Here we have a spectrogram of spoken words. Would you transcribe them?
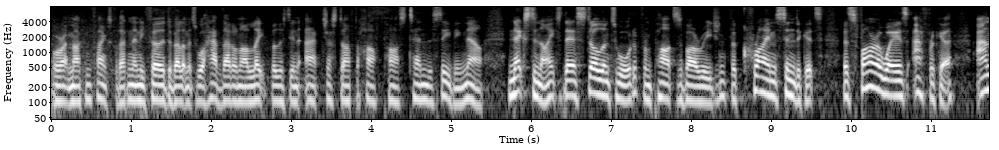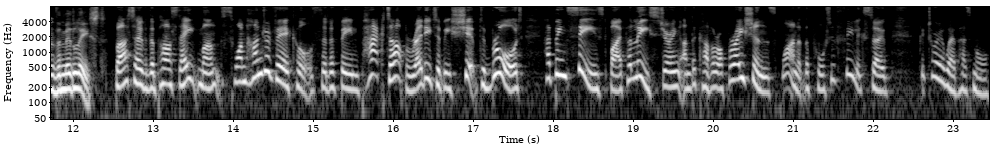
All right, Malcolm, thanks for that. And any further developments, we'll have that on our late bulletin at just after half past 10 this evening. Now, next tonight, they're stolen to order from parts of our region for crime syndicates as far away as Africa and the Middle East. But over the past eight months, 100 vehicles that have been packed up ready to be shipped abroad have been seized by police during undercover operations, one at the port of Felixstowe. Victoria Webb has more.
